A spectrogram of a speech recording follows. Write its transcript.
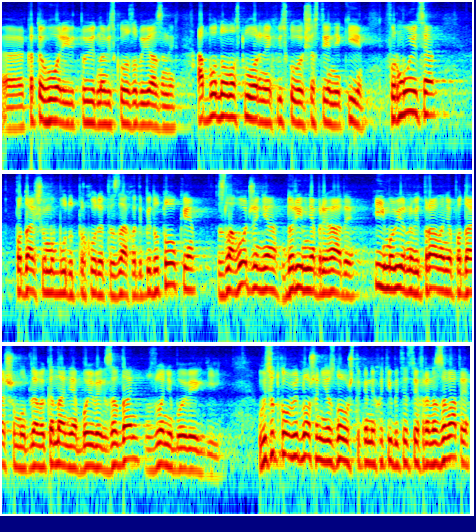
е, категорій відповідно військовозобов'язаних або новостворених військових частин, які формуються. Подальшому будуть проходити заходи підготовки, злагодження до рівня бригади і ймовірно відправлення подальшому для виконання бойових завдань в зоні бойових дій. У відсотковому відношенні я знову ж таки не хотів би ці цифри називати, е,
